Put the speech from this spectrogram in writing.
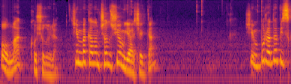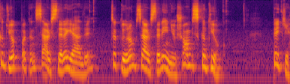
olmak koşuluyla. Şimdi bakalım çalışıyor mu gerçekten? Şimdi burada bir sıkıntı yok. Bakın servislere geldi. Tıklıyorum servislere iniyor. Şu an bir sıkıntı yok. Peki.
